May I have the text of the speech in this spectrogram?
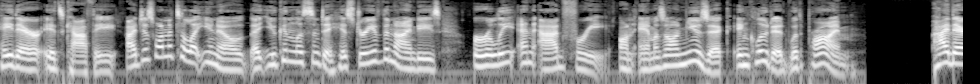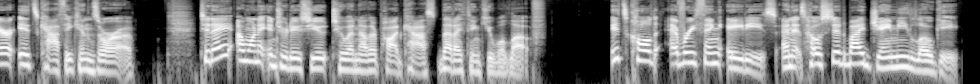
Hey there, it's Kathy. I just wanted to let you know that you can listen to History of the 90s early and ad free on Amazon Music, included with Prime. Hi there, it's Kathy Kenzora. Today, I want to introduce you to another podcast that I think you will love. It's called Everything 80s, and it's hosted by Jamie Logie,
